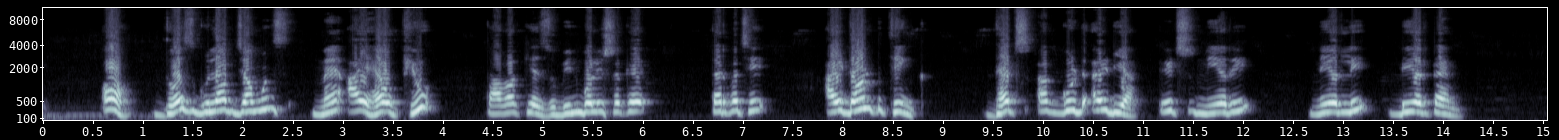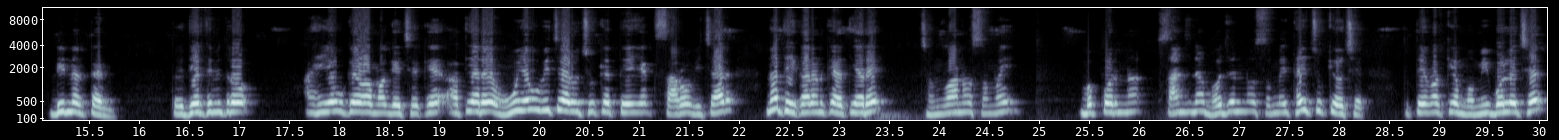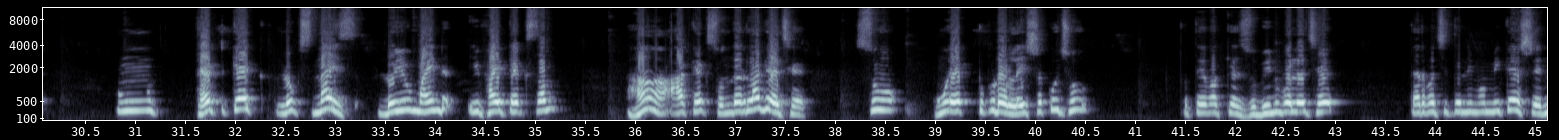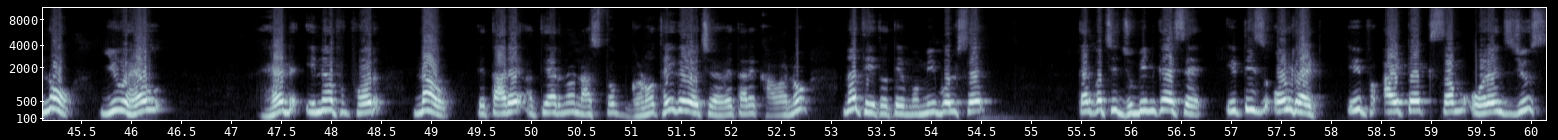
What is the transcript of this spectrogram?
ઓહ those gulab jamuns may I have few તો આ વાક્ય ઝુબીન બોલી શકે ત્યાર પછી I don't think that's a good idea it's nearly nearly dear time dinner time તો વિદ્યાર્થી મિત્રો અહીં એવું કહેવા માંગે છે કે અત્યારે હું એવું વિચારું છું કે તે એક સારો વિચાર નથી, કારણ કે અત્યારે જમવાનો સમય, બપોરના, સાંજના ભોજનનો સમય થઈ ચૂક્યો છે. તો તે વાક્ય મમ્મી બોલે છે હું that cake looks nice do you mind if I take some હા, આ કેક સુંદર લાગે છે. શું હું એક ટુકડો લઈ શકું છું? તો તે વાક્ય ઝુબીન બોલે છે. ત્યાર પછી તેની મમ્મી કહેશે no you have had enough for now કે તારે અત્યારનો નાસ્તો ઘણો થઈ ગયો છે, હવે તારે ખાવાનો નથી, તો તે મમ્મી બોલશે. ત્યાર પછી જુબિન કહેશે it is all right if I take some orange juice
